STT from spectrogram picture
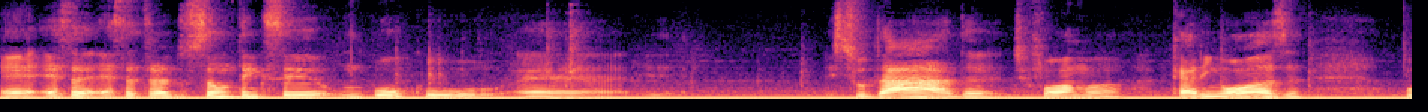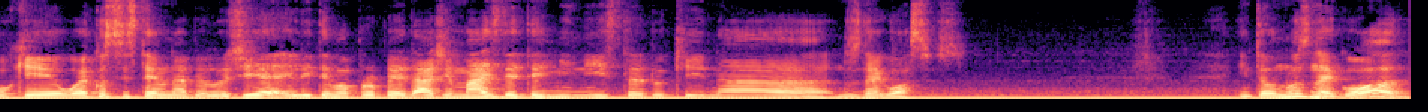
é, essa, essa tradução tem que ser um pouco é, estudada de forma carinhosa, porque o ecossistema na biologia ele tem uma propriedade mais determinista do que na, nos negócios. Então, nos negócios,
